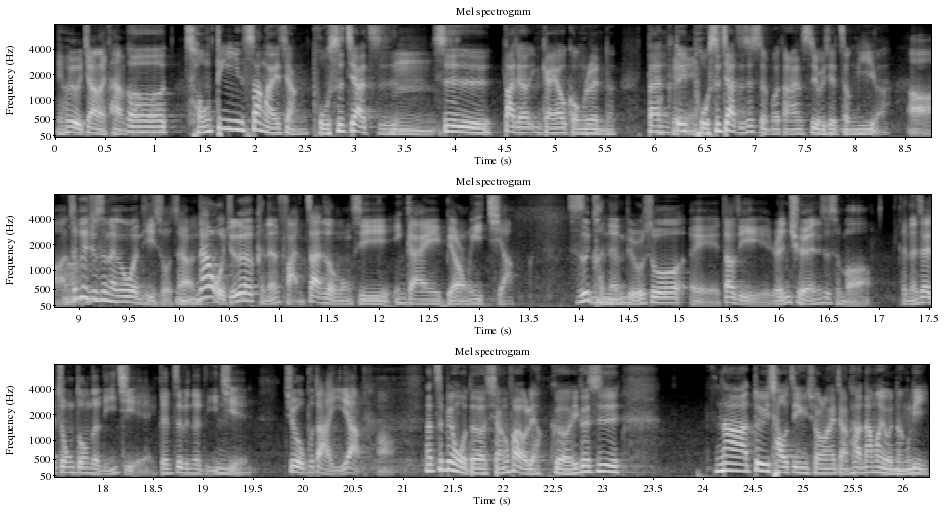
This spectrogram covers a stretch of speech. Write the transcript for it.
你会有这样的看法？呃，从定义上来讲，普世价值嗯是大家应该要公认的，但对普世价值是什么，当然是有一些争议了啊。这个就是那个问题所在。但我觉得可能反战这种东西应该比较容易讲，只是可能比如说，诶，到底人权是什么？可能在中东的理解跟这边的理解就不大一样啊。那这边我的想法有两个，一个是。那对于超级英雄来讲，他那么有能力，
